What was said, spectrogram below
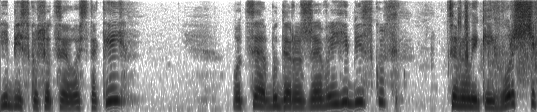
Гібіскус оце ось такий. Оце буде рожевий гібіскус. Це великий горщик.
